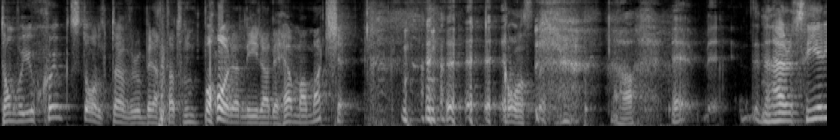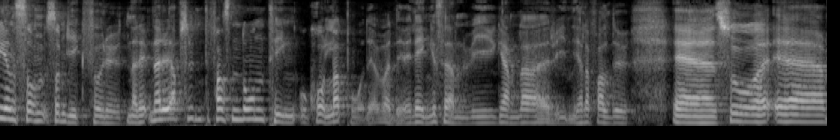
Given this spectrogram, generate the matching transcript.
De var ju sjukt stolta över att berätta att hon bara lirade hemmamatcher. Konstigt. Ja. eh, Den här serien som, som gick förut, när det, när det absolut inte fanns någonting att kolla på, det var det länge sedan, vi är gamla, i alla fall du, eh, så, eh,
